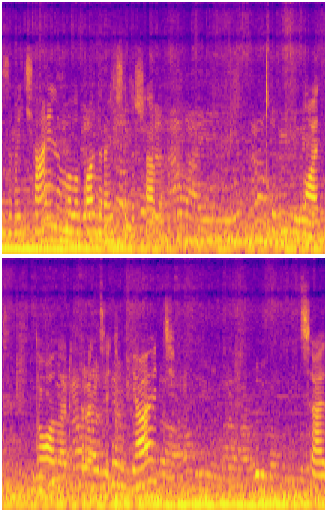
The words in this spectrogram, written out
звичайне молоко, до речі, дешеве. От, долар 35. Це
